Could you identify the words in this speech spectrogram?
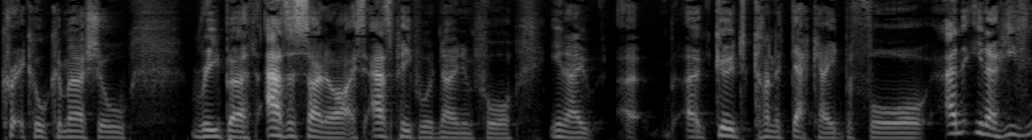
critical commercial rebirth as a solo artist, as people had known him for, you know, a, a good kind of decade before. And, you know, he's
